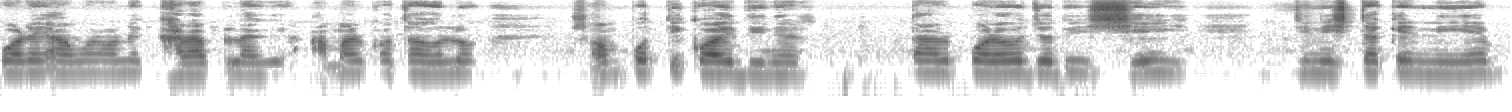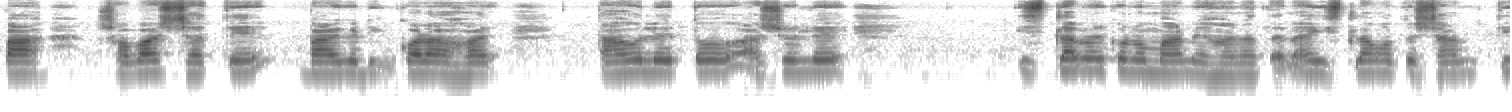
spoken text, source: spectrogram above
পরে আমার অনেক খারাপ লাগে। আমার কথা হলো, সম্পত্তি কয় দিনের তারপরেও যদি সেই জিনিসটাকে নিয়ে বা সবার সাথে বার্গেনিং করা হয়, তাহলে তো আসলে ইসলামের কোনো মানে হয় না, তাই না? ইসলাম অত শান্তি,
